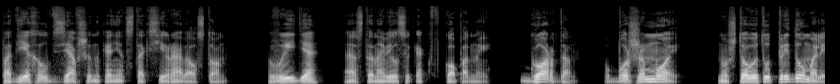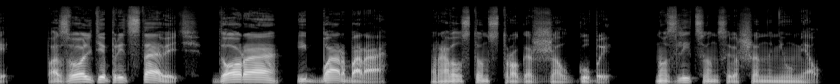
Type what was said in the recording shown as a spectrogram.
Подъехал, взявший, наконец, такси Равелстон. Выйдя, остановился как вкопанный. «Гордон! О, боже мой! Ну что вы тут придумали? Позвольте представить. Дора и Барбара. Равелстон строго сжал губы. Но злиться он совершенно не умел.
